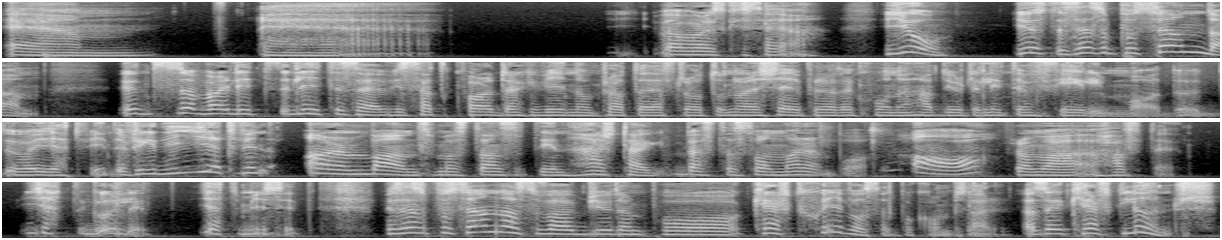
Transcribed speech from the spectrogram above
Ehm, eh, vad var det jag skulle säga? Jo, just det. Sen så på söndagen så var det lite, lite så här, vi satt kvar och drack vin och pratade efteråt och några tjejer på redaktionen hade gjort en liten film och det, det var jättefint. Jag fick ett jättefint armband som har stansat in hashtag bästa sommaren på. Ja. För de har haft det. Jättegulligt, jättemysigt. Men sen så på söndagen så var jag bjuden på kräftskiva hos ett par kompisar. Alltså kräftlunch.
